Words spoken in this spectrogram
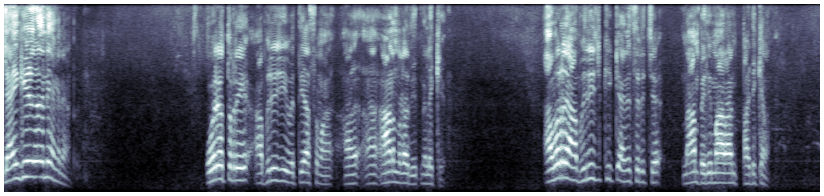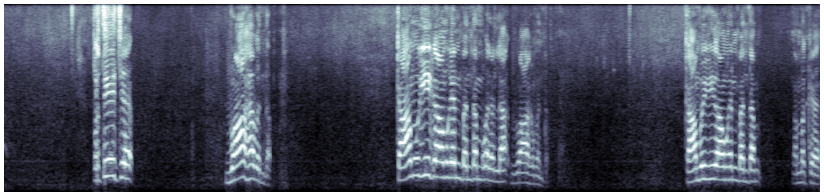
ലൈംഗികത തന്നെ അങ്ങനെയാണ്. ഓരോരുത്തരുടെയും അഭിരുചി വ്യത്യാസമാണ് ആണെന്നുള്ള നിലയ്ക്ക്. അവരുടെ അഭിരുചിക്ക് അനുസരിച്ച് നാം പെരുമാറാൻ പഠിക്കണം. പ്രത്യേകിച്ച് വിവാഹബന്ധം. കാമുകി കാമുകൻ ബന്ധം പോലല്ല വിവാഹബന്ധം. കാമുകി കാമുകൻ ബന്ധം നമുക്ക്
